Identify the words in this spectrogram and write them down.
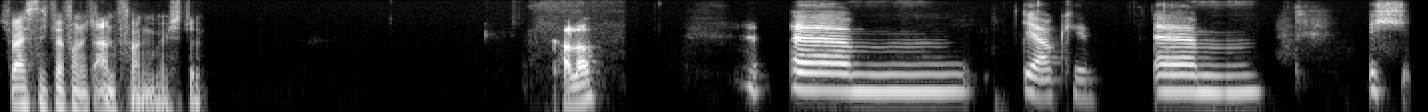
Ich weiß nicht, wer von euch anfangen möchte. Carla? Ähm, ja, okay. Ähm, ich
